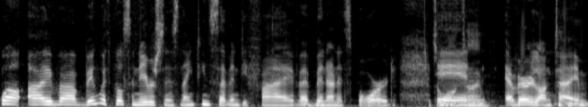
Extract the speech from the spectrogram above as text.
Well, I've uh, been with Pilsen Neighbors since 1975. Mm-hmm. I've been on its board. It's a long time. A very long time.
